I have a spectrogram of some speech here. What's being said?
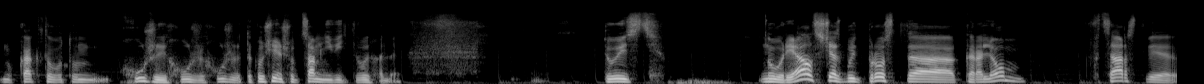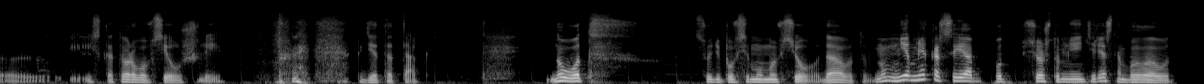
ну, как-то вот он хуже и хуже, хуже. Такое ощущение, что он сам не видит выхода. То есть, ну, Реал сейчас будет просто королем в царстве, э, из которого все ушли. Где-то так. Ну вот, судя по всему, мы все, да, вот. Ну, мне, мне кажется, я вот все, что мне интересно было, вот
